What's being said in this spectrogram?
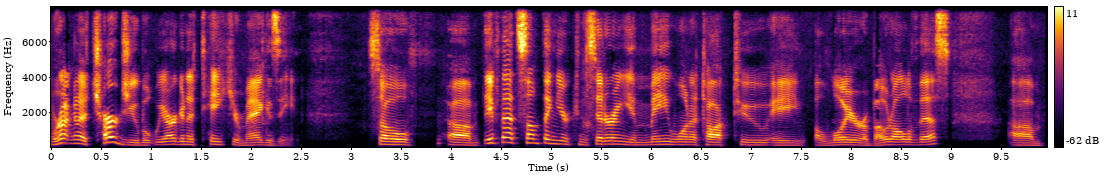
we're not going to charge you but we are going to take your magazine so um, if that's something you're considering you may want to talk to a, a lawyer about all of this um,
